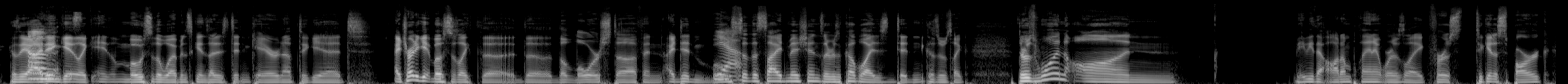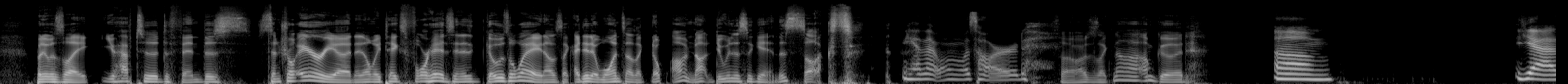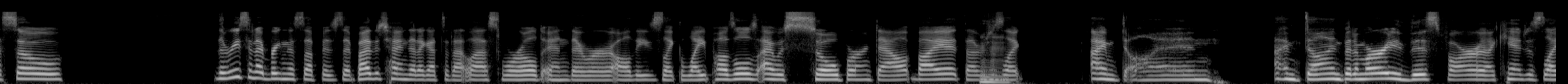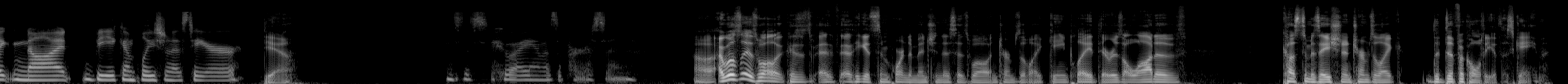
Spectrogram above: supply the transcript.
Because yeah, I Um, didn't get like most of the weapon skins. I just didn't care enough to get. I tried to get most of like the the the lore stuff, and I did most Yeah. of the side missions. There was a couple I just didn't because there was like there was one on maybe the autumn planet where it was like first to get a spark, but it was like you have to defend this central area, and it only takes four hits and it goes away. And I was like, I did it once. I was like, nope, I'm not doing this again. This sucks. Yeah, that one was hard. so I was just like, nah, I'm good. Um yeah, so the reason I bring this up is that by the time that I got to that last world and there were all these like light puzzles, I was so burnt out by it that I was just Mhm. like, I'm done. I'm done, but I'm already this far. I can't just like not be a completionist here. Yeah. This is who I am as a person. Uh, I will say as well because I I think it's important to mention this as well in terms of like gameplay. There is a lot of customization in terms of like the difficulty of this game,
